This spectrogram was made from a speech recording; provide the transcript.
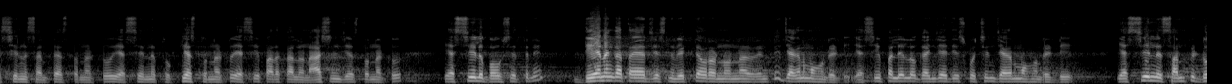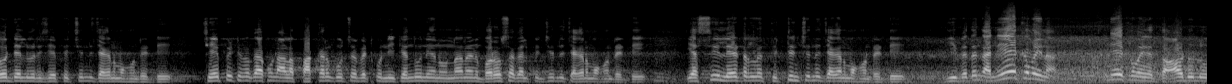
ఎస్సీలను చంపేస్తున్నట్టు ఎస్సీలను తొక్కేస్తున్నట్టు ఎస్సీ పథకాలను నాశనం చేస్తున్నట్టు ఎస్సీల భవిష్యత్తుని దీనంగా తయారు చేసిన వ్యక్తి ఎవరన్నా ఉన్నారంటే జగన్మోహన్ రెడ్డి. ఎస్సీ పల్లెల్లో గంజాయి తీసుకొచ్చింది జగన్మోహన్ రెడ్డి. ఎస్సీలని చంపి డోర్ డెలివరీ చేపించింది జగన్మోహన్ రెడ్డి. చేపించడమే కాకుండా వాళ్ళ పక్కన కూర్చోబెట్టుకుని నీకెందుకు నేను ఉన్నానని భరోసా కల్పించింది జగన్మోహన్ రెడ్డి. ఎస్సీ లీడర్లను తిట్టించింది జగన్మోహన్ రెడ్డి. ఈ విధంగా అనేకమైన అనేకమైన దాడులు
